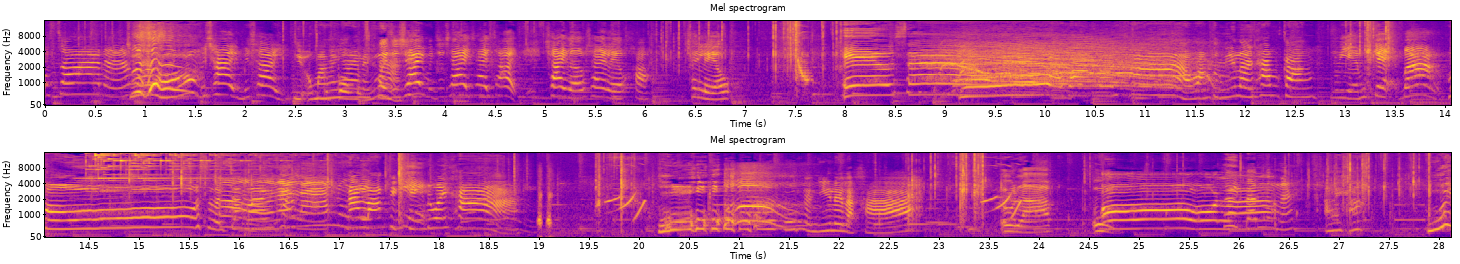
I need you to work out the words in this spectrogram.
ลซ่านะจริงเหรอ ไม่ใช่ไม่ใช่หยิบออกมาง่ายๆเลยมันค่ะจะใช่มันจะใช่ใช่ใช่ใช่แล้วใช่แล้วค่ะ ใช่แล้ว ค่ะโอ้โหฟุ้งอย่างนี้เลยเลยเหรอคะโอลาฟโอ้โอ้โอเฮ้ยลาแป๊บนึงนะอะไรคะอุ้ย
